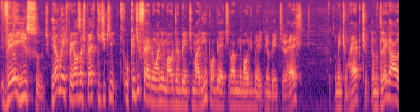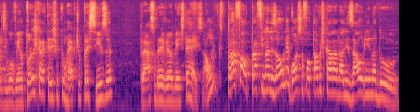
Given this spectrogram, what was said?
ver isso, tipo, realmente pegar os aspectos de que o que difere um animal de ambiente marinho para um, ambiente, um animal de, de ambiente terrestre, somente um réptil, é muito legal, desenvolvendo todas as características que um réptil precisa pra sobreviver no ambiente terrestre. A única, pra, finalizar o negócio, só faltava os caras analisar a urina do,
